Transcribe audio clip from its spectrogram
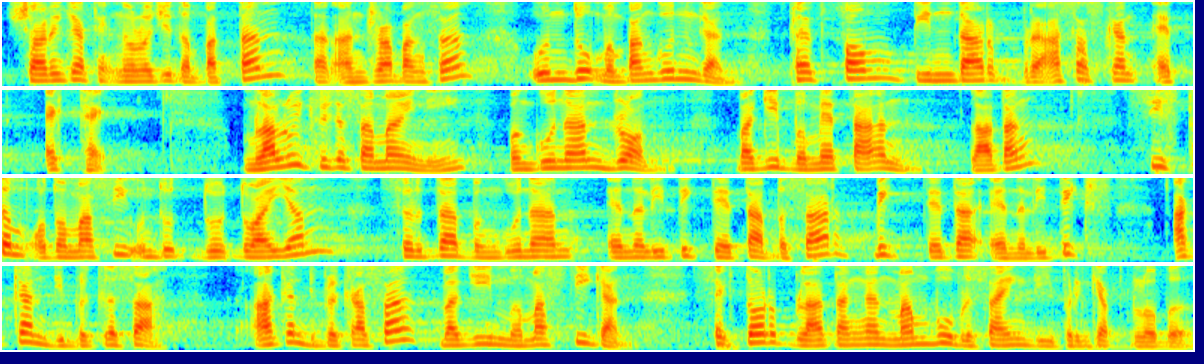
syarikat teknologi tempatan dan antarabangsa untuk membangunkan platform pintar berasaskan ed- EdTech. Melalui kerjasama ini, penggunaan drone bagi pemetaan ladang, sistem otomasi untuk tu- tuayan serta penggunaan analitik data besar, big data analytics akan diberkesah akan diberkasa bagi memastikan sektor belatangan mampu bersaing di peringkat global.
